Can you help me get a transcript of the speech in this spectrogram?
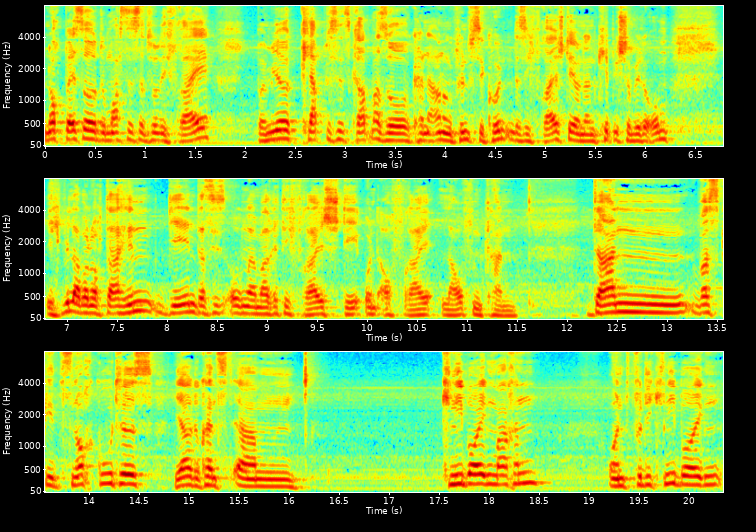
noch besser, du machst es natürlich frei. Bei mir klappt es jetzt gerade mal so, keine Ahnung, fünf Sekunden, dass ich frei stehe und dann kippe ich schon wieder um. Ich will aber noch dahin gehen, dass ich irgendwann mal richtig frei stehe und auch frei laufen kann. Dann, was gibt's noch Gutes? Ja, du kannst ähm, Kniebeugen machen. Und für die Kniebeugen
